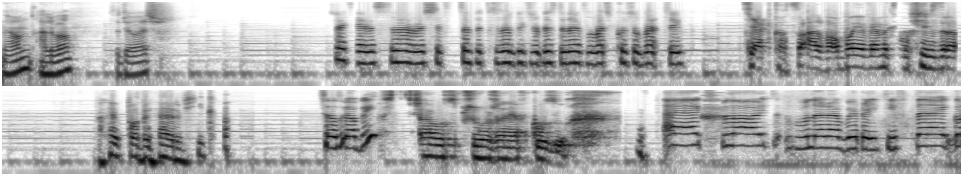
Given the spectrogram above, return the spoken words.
No, albo co działasz? Czekaj, zastanawiam się, co by tu zrobić, żeby zdenerwować kozu bardziej. Jak to, co Alwa? Oboje wiemy, co musisz zrobić. Podnerwik. Co zrobić? Strzał z przyłożenia w kuzu. Exploit vulnerability w tego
